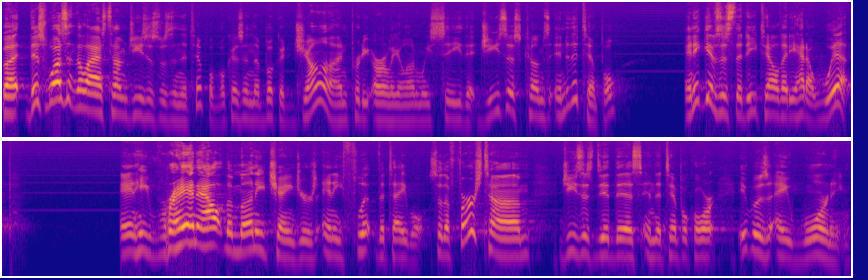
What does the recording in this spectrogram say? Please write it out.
But this wasn't the last time Jesus was in the temple because in the book of John, pretty early on, we see that Jesus comes into the temple and it gives us the detail that he had a whip and he ran out the money changers and he flipped the table. So the first time Jesus did this in the temple court, it was a warning.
